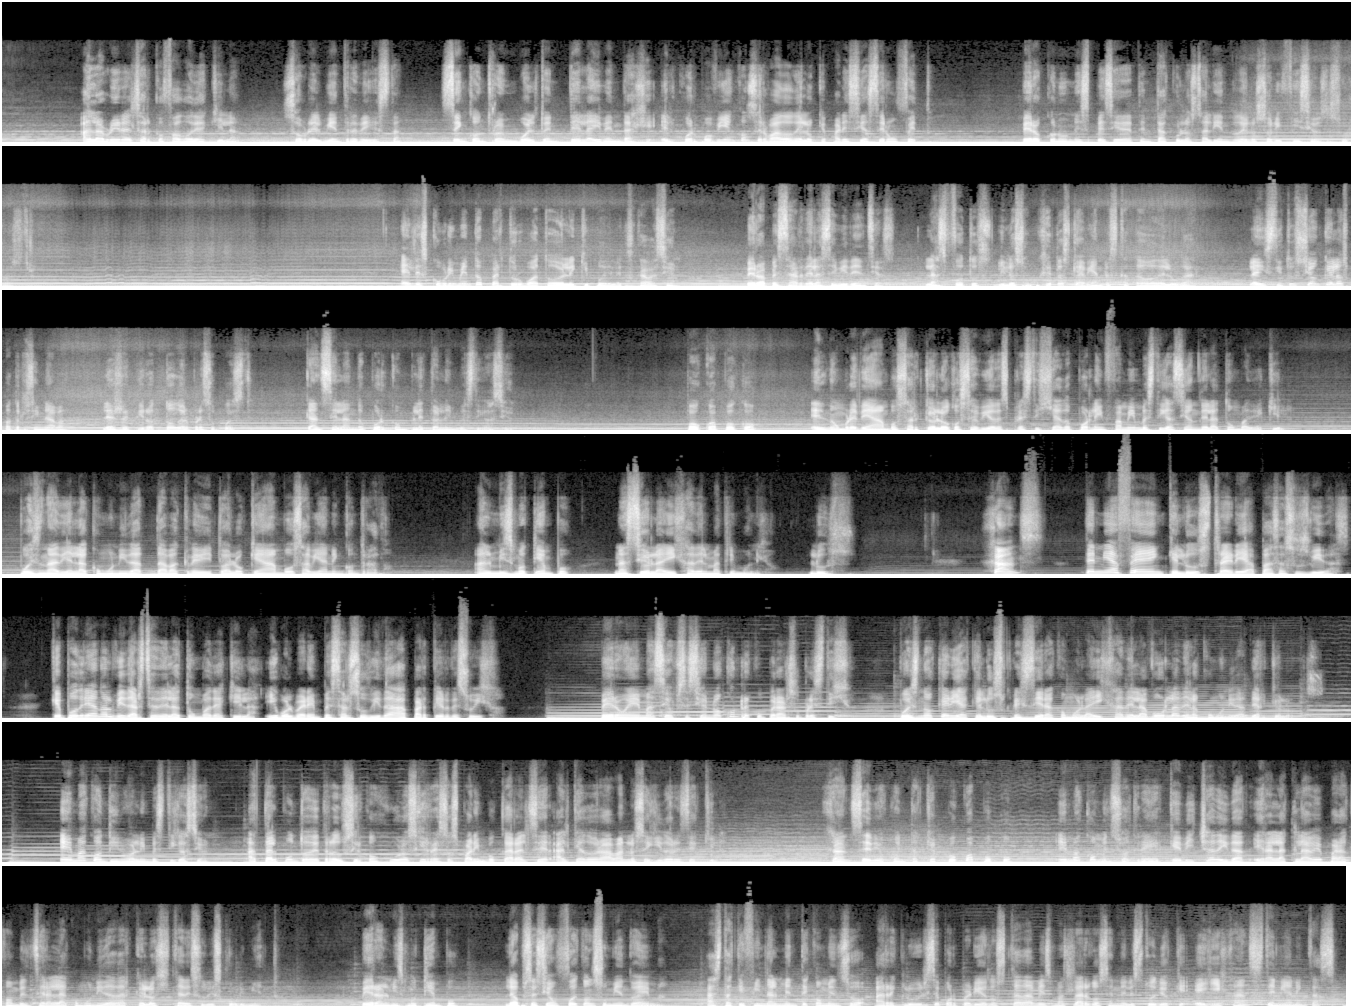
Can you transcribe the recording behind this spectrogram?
Al abrir el sarcófago de Aquila, sobre el vientre de ésta, se encontró envuelto en tela y vendaje el cuerpo bien conservado de lo que parecía ser un feto, pero con una especie de tentáculos saliendo de los orificios de su rostro. El descubrimiento perturbó a todo el equipo de la excavación pero a pesar de las evidencias, las fotos y los objetos que habían rescatado del lugar, la institución que los patrocinaba les retiró todo el presupuesto, cancelando por completo la investigación. Poco a poco, el nombre de ambos arqueólogos se vio desprestigiado por la infame investigación de la tumba de Aquila, pues nadie en la comunidad daba crédito a lo que ambos habían encontrado. Al mismo tiempo, nació la hija del matrimonio, Luz. Hans tenía fe en que Luz traería paz a sus vidas, que podrían olvidarse de la tumba de Aquila y volver a empezar su vida a partir de su hija. Pero Emma se obsesionó con recuperar su prestigio, pues no quería que Luz creciera como la hija de la burla de la comunidad de arqueólogos. Emma continuó la investigación, a tal punto de traducir conjuros y rezos para invocar al ser al que adoraban los seguidores de Aquila. Hans se dio cuenta que poco a poco Emma comenzó a creer que dicha deidad era la clave para convencer a la comunidad arqueológica de su descubrimiento. Pero al mismo tiempo, la obsesión fue consumiendo a Emma, hasta que finalmente comenzó a recluirse por periodos cada vez más largos en el estudio que ella y Hans tenían en casa.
